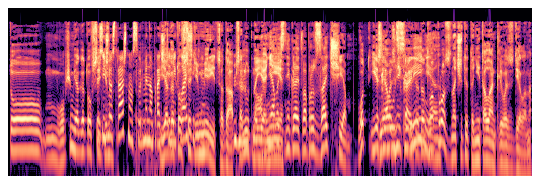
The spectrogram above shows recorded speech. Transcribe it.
то, в общем, я готов с То есть этим... ничего страшного в современном Я прочтении готов классики? с этим мириться, да, абсолютно. А у Я меня не... возникает вопрос, зачем? Вот если Для возникает усиления- этот вопрос, значит, это не талантливо сделано.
